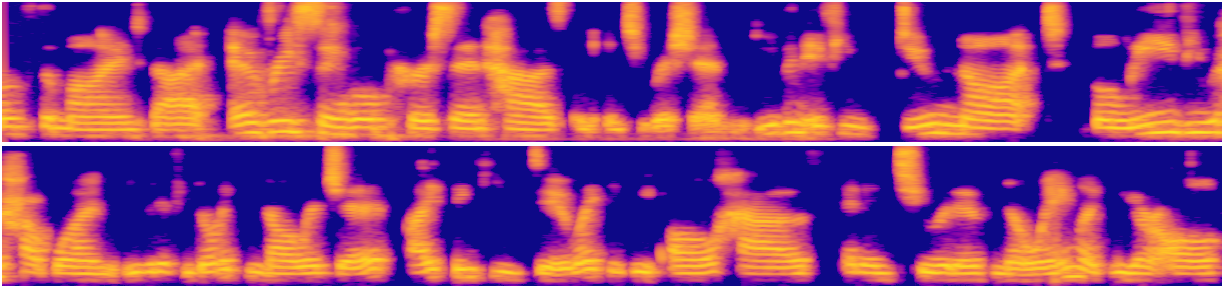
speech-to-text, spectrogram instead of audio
of the mind that every single person has an intuition. Even if you do not believe you have one, even if you don't acknowledge it, I think you do. I think we all have an intuitive knowing. Like we are all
